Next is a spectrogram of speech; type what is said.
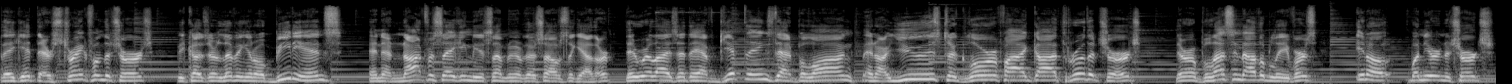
They get their strength from the church because they're living in obedience and they're not forsaking the assembling of themselves together. They realize that they have giftings that belong and are used to glorify God through the church. They're a blessing to other believers. You know, when you're in the church,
